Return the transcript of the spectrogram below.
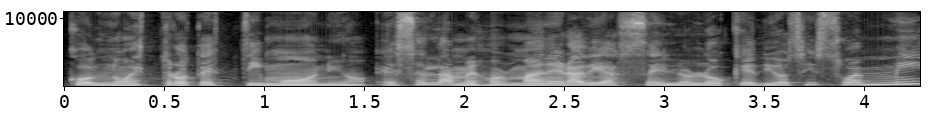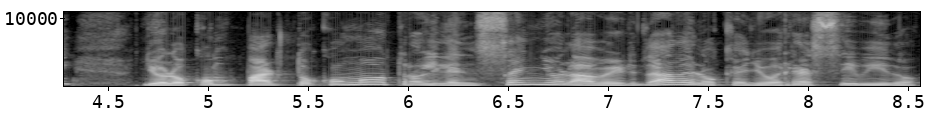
con nuestro testimonio. Esa es la mejor manera de hacerlo. Lo que Dios hizo en mí, yo lo comparto con otro y le enseño la verdad de lo que yo he recibido.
